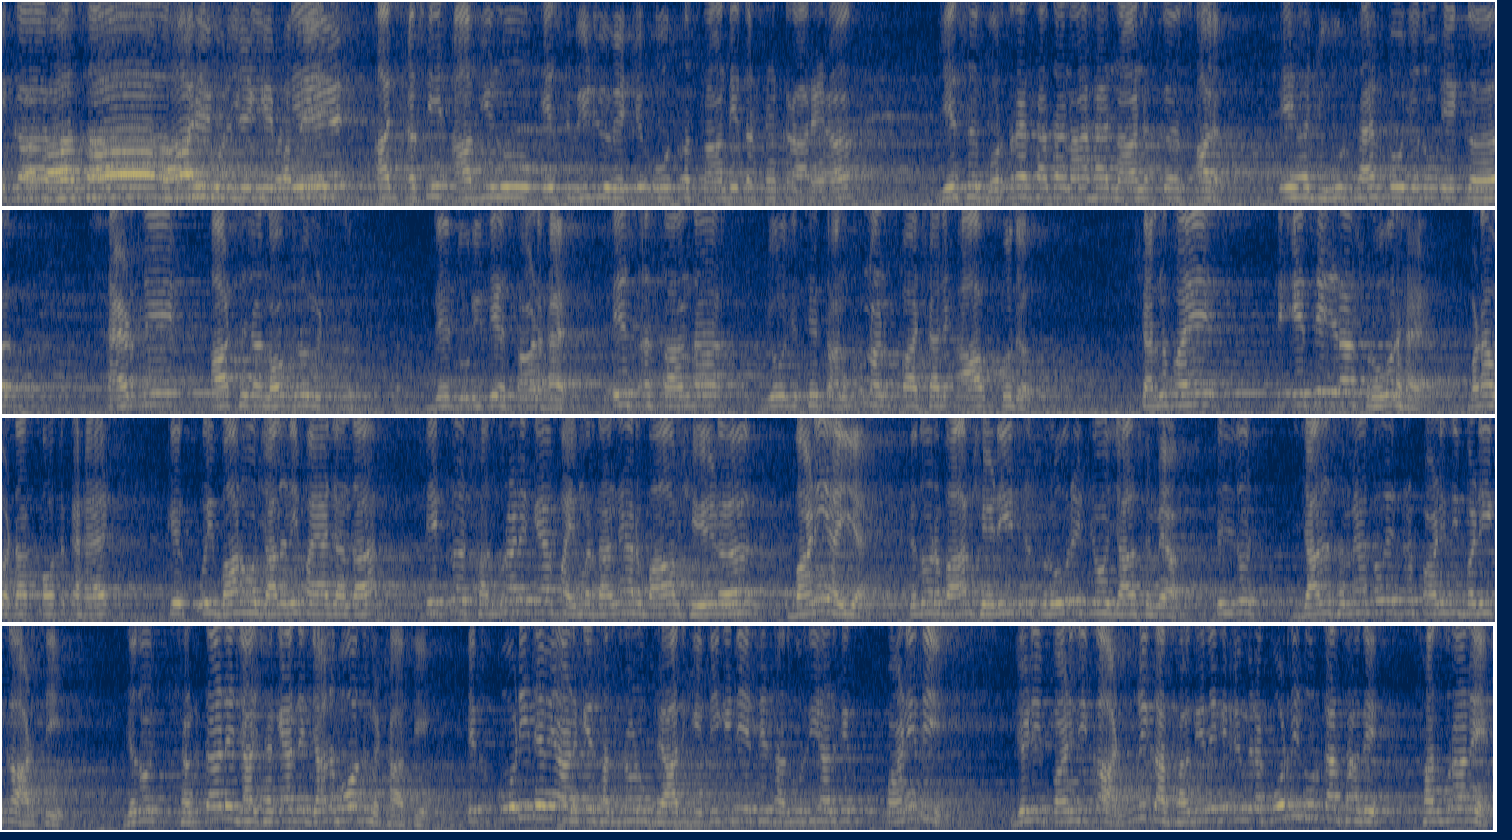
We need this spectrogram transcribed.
ਕਾ ਖਾਲਸਾ, ਵਾਹਿਗੁਰੂ ਜੀ ਕੀ ਫਤਿਹ। ਅੱਜ ਅਸੀਂ ਆਪ ਜੀ ਨੂੰ ਇਸ ਵੀਡੀਓ ਵਿੱਚ ਉਸ ਅਸਥਾਨ ਦੇ ਦਰਸ਼ਨ ਕਰਾ ਰਹੇ ਹਾਂ, ਜਿਸ ਗੁਰਦੁਆਰਾ ਸਾਹਿਬ ਦਾ ਨਾਮ ਹੈ ਨਾਨਕ ਸਰ। ਇਹ ਹਜੂਰ ਸਾਹਿਬ ਤੋਂ ਜਦੋਂ ਇੱਕ ਸਾਈਡ ਤੇ 8 ਜਾਂ 9 ਕਿਲੋਮੀਟਰ ਦੇ ਦੂਰੀ ਤੇ ਸਥਾਨ ਹੈ, ਇਸ ਸਥਾਨ ਦਾ ਜੋ ਜਿੱਥੇ ਧੰਨ ਗੁਰੂ ਨਾਨਕ ਪਾਤਸ਼ਾਹ ਨੇ ਆਪ ਖੁਦ ਚਰਨ ਪਾਏ, ਤੇ ਇੱਥੇ ਜਿਹੜਾ ਸਰੋਵਰ ਹੈ ਬੜਾ ਵੱਡਾ ਕੌਤਕ ਹੈ ਕਿ ਕੋਈ ਬਾਹਰੋਂ ਜਲ ਨਹੀਂ ਪਾਇਆ ਜਾਂਦਾ। ਇੱਕ ਸਤਿਗੁਰਾਂ ਨੇ ਕਿਹਾ, ਭਾਈ ਮਰਦਾਨਿਆ, ਰਬਾਬ ਛੇੜ ਬਾਣੀ ਆਈ ਹੈ। ਜਦੋਂ ਰਬਾਬ ਛੇੜੀ ਤੇ ਸਰੋਵਰ ਵਿੱਚੋਂ ਜਲ ਸਿੰਮਿਆ। ਤੇ ਜਦੋਂ ਜਲ ਸਮਿਆ ਤਾਂ ਇੱਧਰ ਪਾਣੀ ਦੀ ਬੜੀ ਘਾਟ ਸੀ। ਜਦੋਂ ਸੰਗਤਾਂ ਨੇ ਜਲ ਛਕਿਆ ਤੇ ਜਲ ਬਹੁਤ ਮਿੱਠਾ ਸੀ। ਇੱਕ ਕੋੜੀ ਨੇ ਵੀ ਆਣ ਕੇ ਸਤਿਗੁਰਾਂ ਨੂੰ ਫਰਿਆਦ ਕੀਤੀ ਕਿ ਜੇ ਇੱਥੇ ਸਤਿਗੁਰੂ ਜੀ ਆਣ ਕੇ ਪਾਣੀ ਦੀ ਜਿਹੜੀ ਪਾਣੀ ਦੀ ਘਾਟ ਪੂਰੀ ਕਰ ਸਕਦੇ ਨੇ, ਕਿ ਇਹ ਮੇਰਾ ਕੋੜ ਨਹੀਂ ਦੂਰ ਕਰ ਸਕਦੇ ਸਤਿਗੁਰਾਂ ਨੇ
